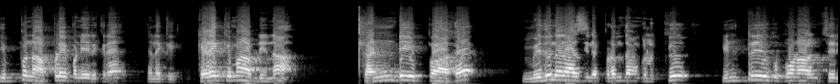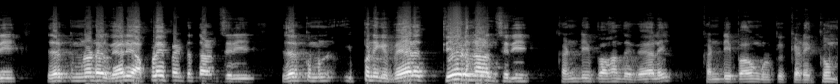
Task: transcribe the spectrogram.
இப்போ நான் அப்ளை பண்ணியிருக்கிறேன் எனக்கு கிடைக்குமா அப்படின்னா கண்டிப்பாக மிதுன ராசியில பிறந்தவங்களுக்கு இன்டர்வியூக்கு போனாலும் சரி இதற்கு முன்னாடி வேலையை அப்ளை பண்ணிட்டு இருந்தாலும் சரி இதற்கு முன் இப்போ நீங்கள் வேலை தேடினாலும் சரி கண்டிப்பாக அந்த வேலை கண்டிப்பாக உங்களுக்கு கிடைக்கும்.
